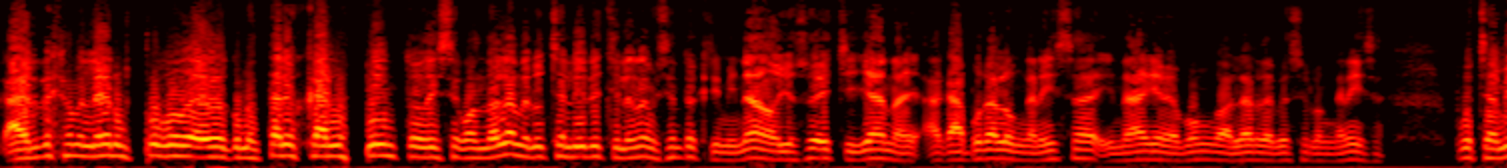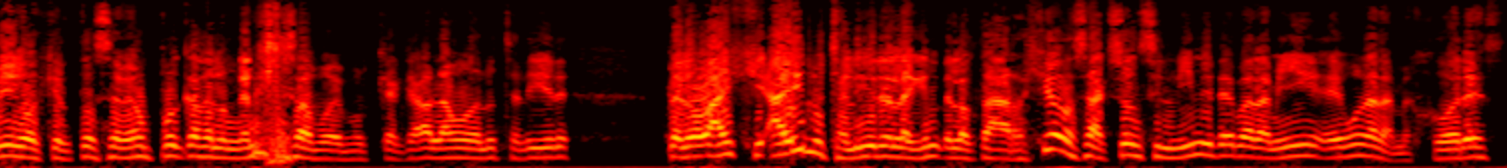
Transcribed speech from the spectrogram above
A ver, déjame leer un poco de comentarios. Carlos Pinto dice, cuando hablan de lucha libre chilena me siento discriminado. Yo soy de Chillana, acá pura longaniza y nada que me pongo a hablar de precio de longaniza. Pucha amigos, que entonces vea un poco de longaniza, pues, porque acá hablamos de lucha libre pero hay, hay lucha libre en la, en la octava región, o sea, Acción Sin Límite para mí es una de las mejores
